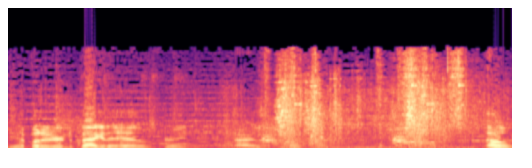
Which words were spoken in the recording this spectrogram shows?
yeah, put her in the back of the head. That was great. All right, let's. Oh,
